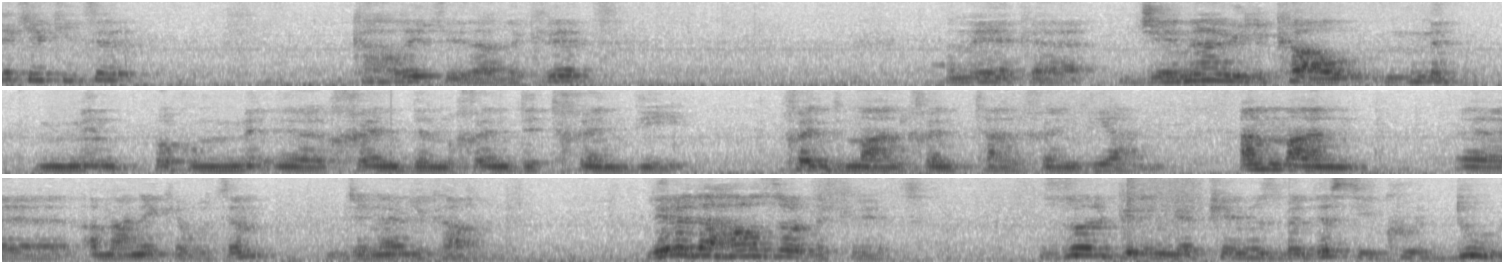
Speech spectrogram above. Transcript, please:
یەکێکی تر کاڵی تێدا دەکرێت ئەمەیە کە جێناوی لکاو م من وەکو م خوێندم خوێندت خوێندی خوێندمان خوێندتان خوێندیان ئەممان ئەمانەی کە وتم جێناوی لکاون لێرەدا هەڵە زۆر دەکرێت زۆر گرنگە پێنووس بە دەستی کورد دوو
